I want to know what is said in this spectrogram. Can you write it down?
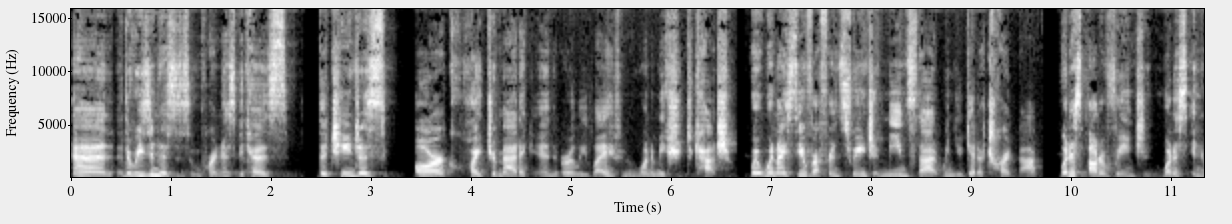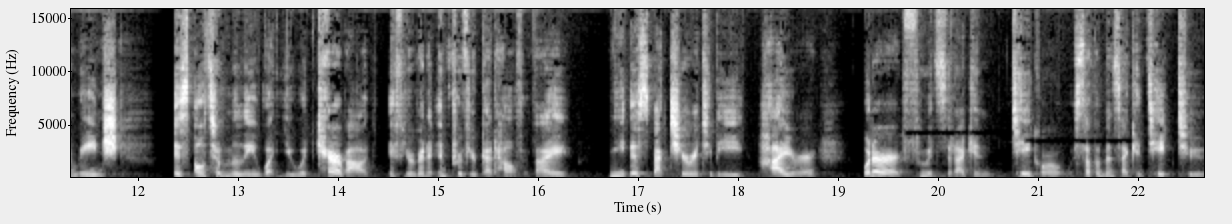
And the reason this is important is because the changes are quite dramatic in early life, and we want to make sure to catch. When I say reference range, it means that when you get a chart back, what is out of range and what is in range is ultimately what you would care about if you're going to improve your gut health. If I need this bacteria to be higher, what are foods that I can take or supplements I can take to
